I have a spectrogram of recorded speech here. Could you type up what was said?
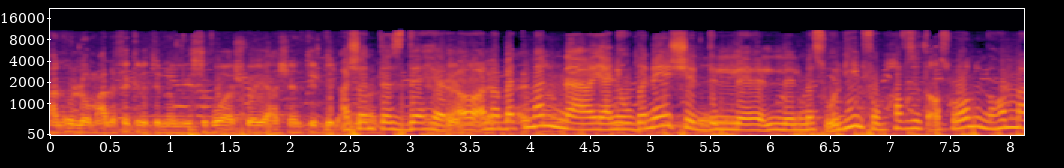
هنقول لهم على فكرة إنهم يسيبوها شوية عشان تدي عشان تزدهر. آه أنا. بتمنى يعني وبناشد ال- المسؤولين في محافظة أسوان إن هم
